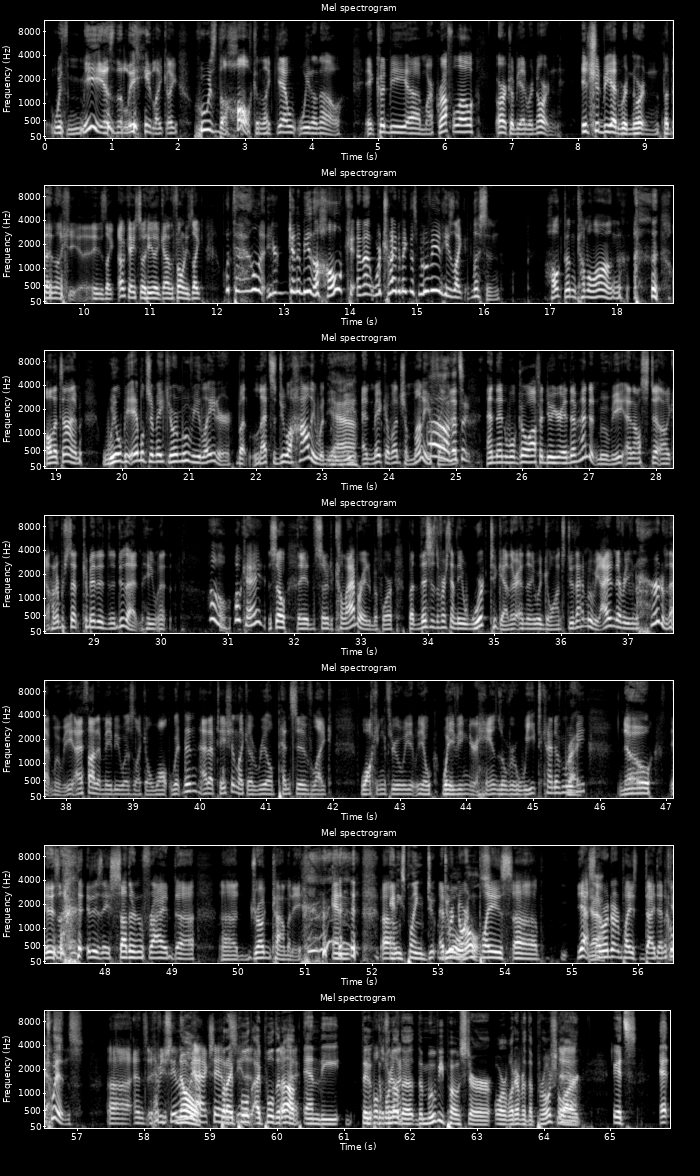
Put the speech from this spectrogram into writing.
with me as the lead. Like like who's the Hulk? And like, yeah, we don't know. It could be uh, Mark Ruffalo or it could be Edward Norton. It should be Edward Norton, but then like he- he's like, okay, so he like got on the phone. He's like, "What the hell? You're gonna be the Hulk?" And I, we're trying to make this movie, and he's like, "Listen, Hulk doesn't come along all the time. We'll be able to make your movie later, but let's do a Hollywood movie Yeah. and make a bunch of money Oh, from that's it. a- and then we'll go off and do your independent movie, and I'll still like 100% committed to do that. And he went, "Oh, okay." So they had sort of collaborated before, but this is the first time they worked together, and they would go on to do that movie. I had never even heard of that movie. I thought it maybe was like a Walt Whitman adaptation, like a real pensive, like walking through, you know, waving your hands over wheat kind of movie. Right. No, it is a, it is a southern fried uh, uh, drug comedy. and and he's playing du- Um, Edward dual Norton roles. plays uh, yes, Yeah. Edward Norton plays identical Yes. twins. Uh, and have you seen the no, movie? I actually but I pulled it. I pulled it Okay. up, and the the, the, the well, no, the the movie poster or whatever the promotional Yeah. art. It's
